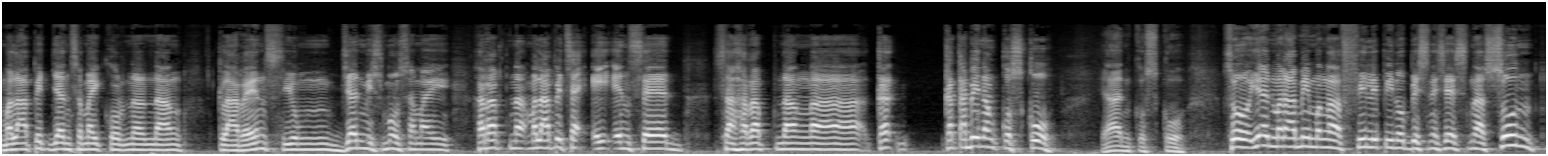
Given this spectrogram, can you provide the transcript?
Malapit dyan sa may corner ng Clarence, yung dyan mismo sa may harap na malapit sa ANZ sa harap ng ah, ka- katabi ng Cusco. Yan, Cusco. So, yan maraming mga Filipino businesses na soon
